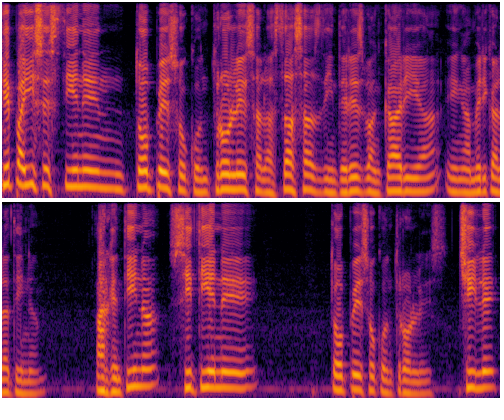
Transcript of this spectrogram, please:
¿Qué países tienen topes o controles a las tasas de interés bancaria en América Latina? Argentina sí tiene topes o controles. Chile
